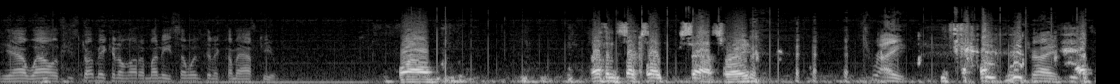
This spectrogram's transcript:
yeah. Well, if you start making a lot of money, someone's going to come after you. Well, nothing sucks like success, right? That's right. That's right. That's,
